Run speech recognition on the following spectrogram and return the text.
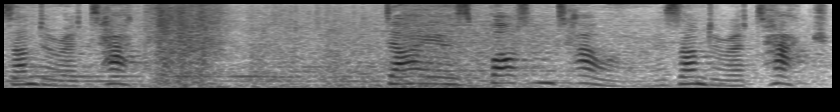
Is under attack. Dire's bottom tower is under attack.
